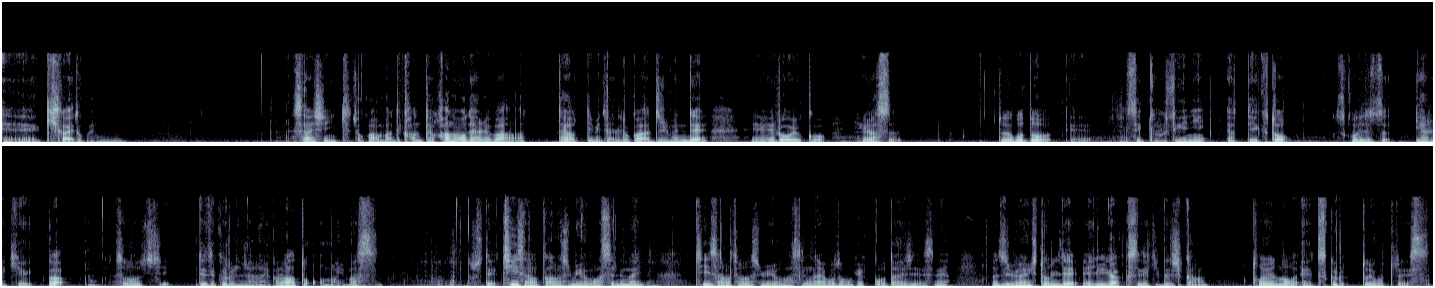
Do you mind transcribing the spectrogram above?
えー、機械とかに、最新機とかまで簡単可能であれば、頼ってみたりとか、自分で、え、労力を減らすということを、えー、積極的にやっていくと、少しずつやる気がそのうち出てくるんじゃないかなと思います。そして小さな楽しみを忘れない。小さな楽しみを忘れないことも結構大事ですね。自分一人でリラックスできる時間というのを作るということです。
